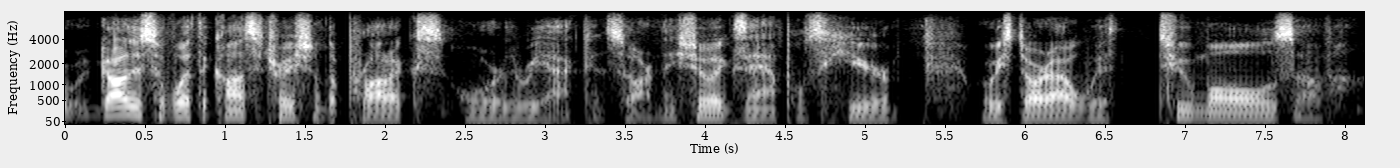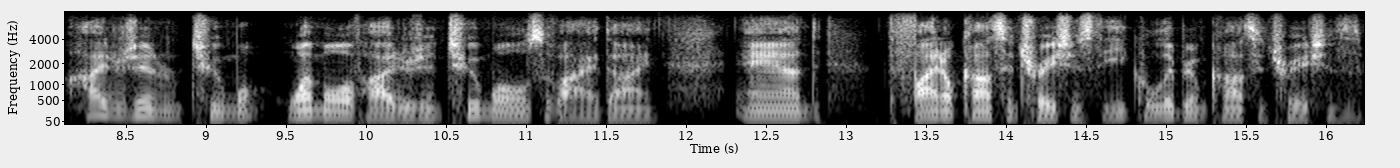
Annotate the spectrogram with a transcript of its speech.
regardless of what the concentration of the products or the reactants are. And they show examples here where we start out with two moles of hydrogen, two mo one mole of hydrogen, two moles of iodine, and the final concentrations, the equilibrium concentrations,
